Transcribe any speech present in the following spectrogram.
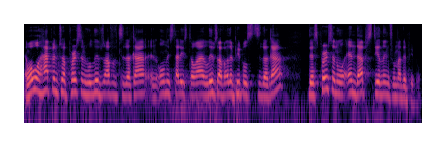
And what will happen to a person who lives off of tzedakah and only studies Torah and lives off other people's tzedakah? This person will end up stealing from other people.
